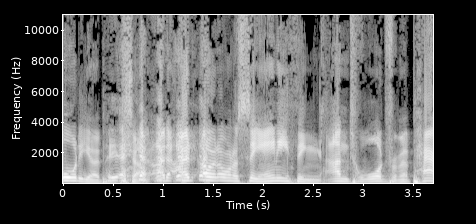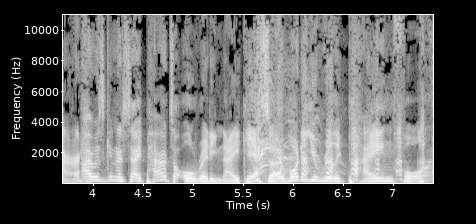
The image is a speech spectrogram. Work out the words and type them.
audio peep show. I, I- I don't want to see anything untoward from a parrot. I was going to say parrots are already naked, so what are you really paying for?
